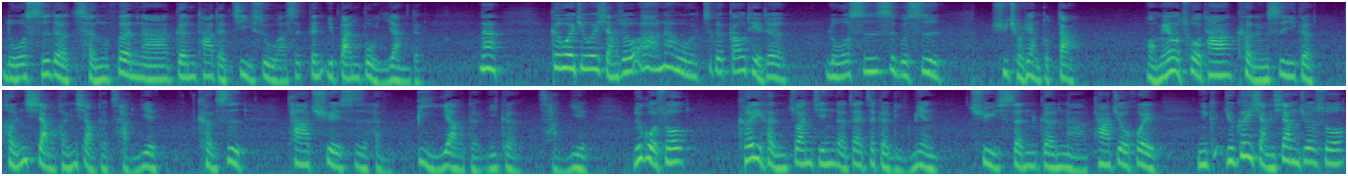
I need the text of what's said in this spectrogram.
螺丝的成分啊，跟它的技术啊，是跟一般不一样的。那各位就会想说啊，那我这个高铁的螺丝是不是需求量不大？哦，没有错，它可能是一个很小很小的产业，可是它却是很必要的一个产业。如果说可以很专精的在这个里面去深耕啊，它就会，你就可以想象，就是说，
